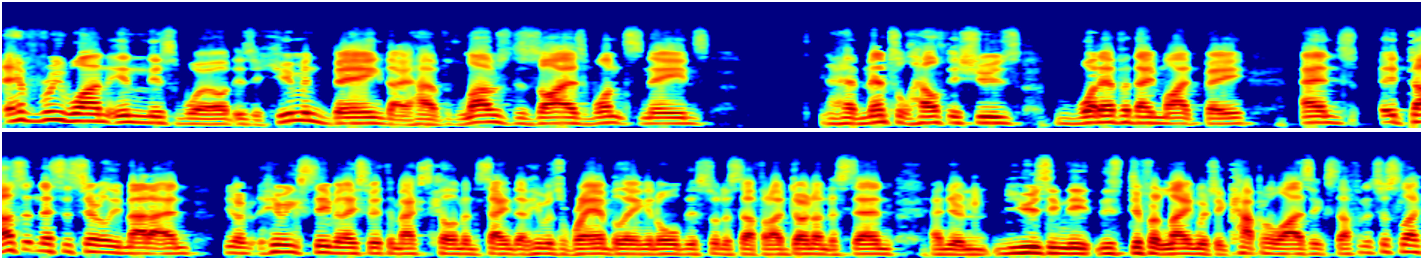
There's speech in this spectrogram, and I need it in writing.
everyone in this world is a human being. They have loves, desires, wants, needs. They have mental health issues, whatever they might be. And it doesn't necessarily matter. And, you know, hearing Stephen A. Smith and Max Kellerman saying that he was rambling and all this sort of stuff, and I don't understand, and you're using the, this different language and capitalizing stuff. And it's just like,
